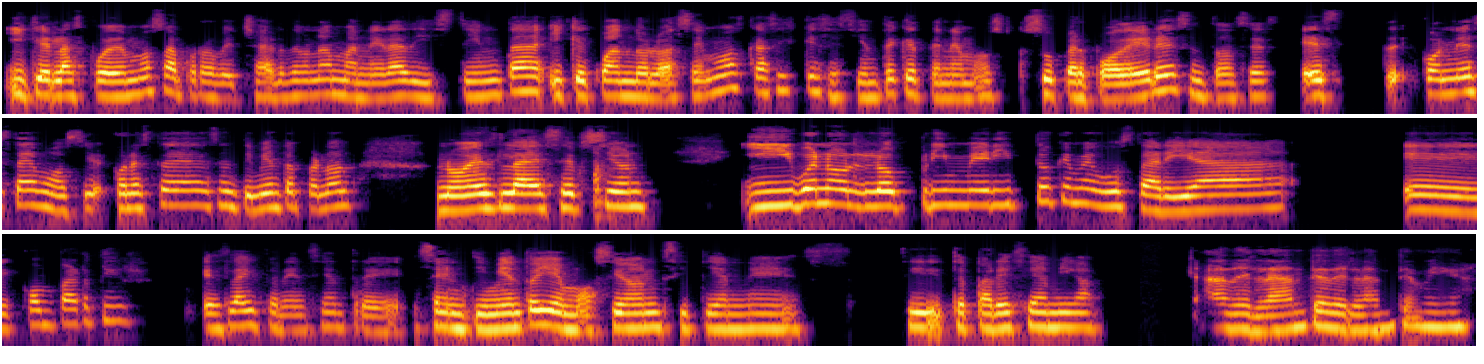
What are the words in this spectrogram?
y que las podemos aprovechar de una manera distinta y que cuando lo hacemos casi que se siente que tenemos superpoderes. Entonces, este, con esta emoción, con este sentimiento, perdón, no es la excepción. Y bueno, lo primerito que me gustaría eh, compartir es la diferencia entre sentimiento y emoción, si tienes, si te parece, amiga. Adelante, adelante, amiga.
